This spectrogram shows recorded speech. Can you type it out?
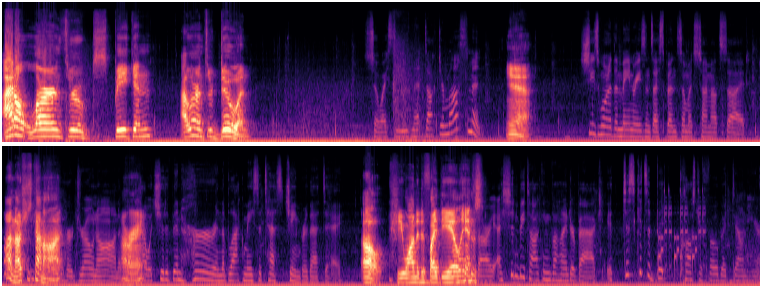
I don't learn through speaking, I learn through doing. So I see you've met Dr. Mossman. Yeah. She's one of the main reasons I spend so much time outside. Oh, no, she's kind of hot. Her drone on about Alright. how it should have been her in the Black Mesa test chamber that day. Oh, she wanted to fight the aliens? Sorry, I shouldn't be talking behind her back. It just gets a bit claustrophobic down here.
